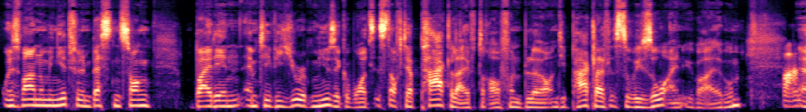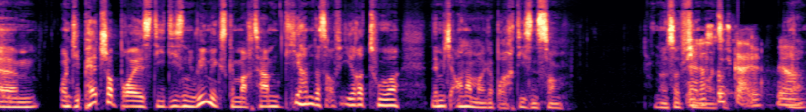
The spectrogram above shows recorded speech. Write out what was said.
Und es war nominiert für den besten Song bei den MTV Europe Music Awards, ist auf der Parklife drauf von Blur. Und die Parklife ist sowieso ein Überalbum. Wahnsinn. Ähm, und die Pet Shop Boys, die diesen Remix gemacht haben, die haben das auf ihrer Tour nämlich auch nochmal gebracht, diesen Song. Ja, das 1994. ist ganz geil. Ja. Ja.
